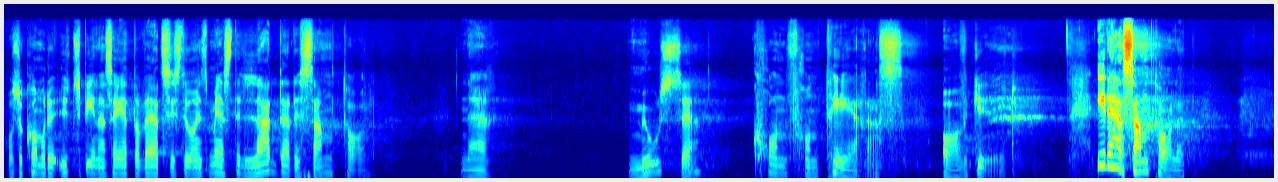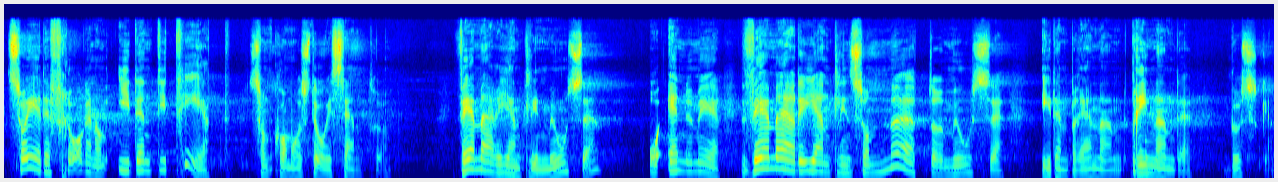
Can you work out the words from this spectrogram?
Och så kommer det utspinna sig ett av världshistoriens mest laddade samtal när Mose konfronteras av Gud. I det här samtalet så är det frågan om identitet som kommer att stå i centrum. Vem är egentligen Mose? Och ännu mer, vem är det egentligen som möter Mose i den brinnande busken?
